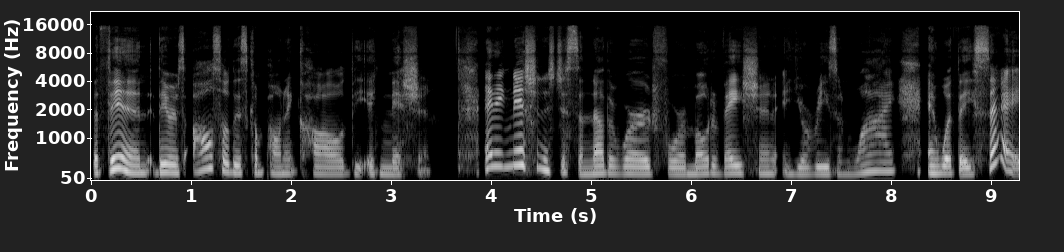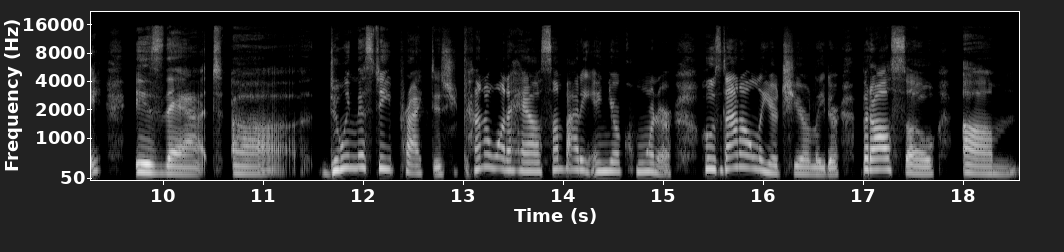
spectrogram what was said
but then there's also this component called the ignition and ignition is just another word for motivation and your reason why. And what they say is that uh, doing this deep practice, you kind of want to have somebody in your corner who's not only your cheerleader, but also um,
